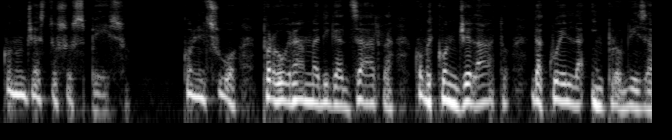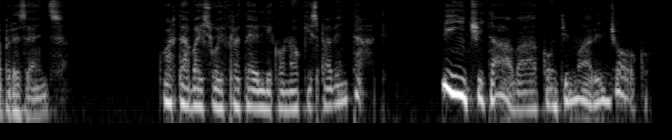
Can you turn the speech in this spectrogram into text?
con un gesto sospeso, con il suo programma di gazzarra come congelato da quella improvvisa presenza. Guardava i suoi fratelli con occhi spaventati li incitava a continuare il gioco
